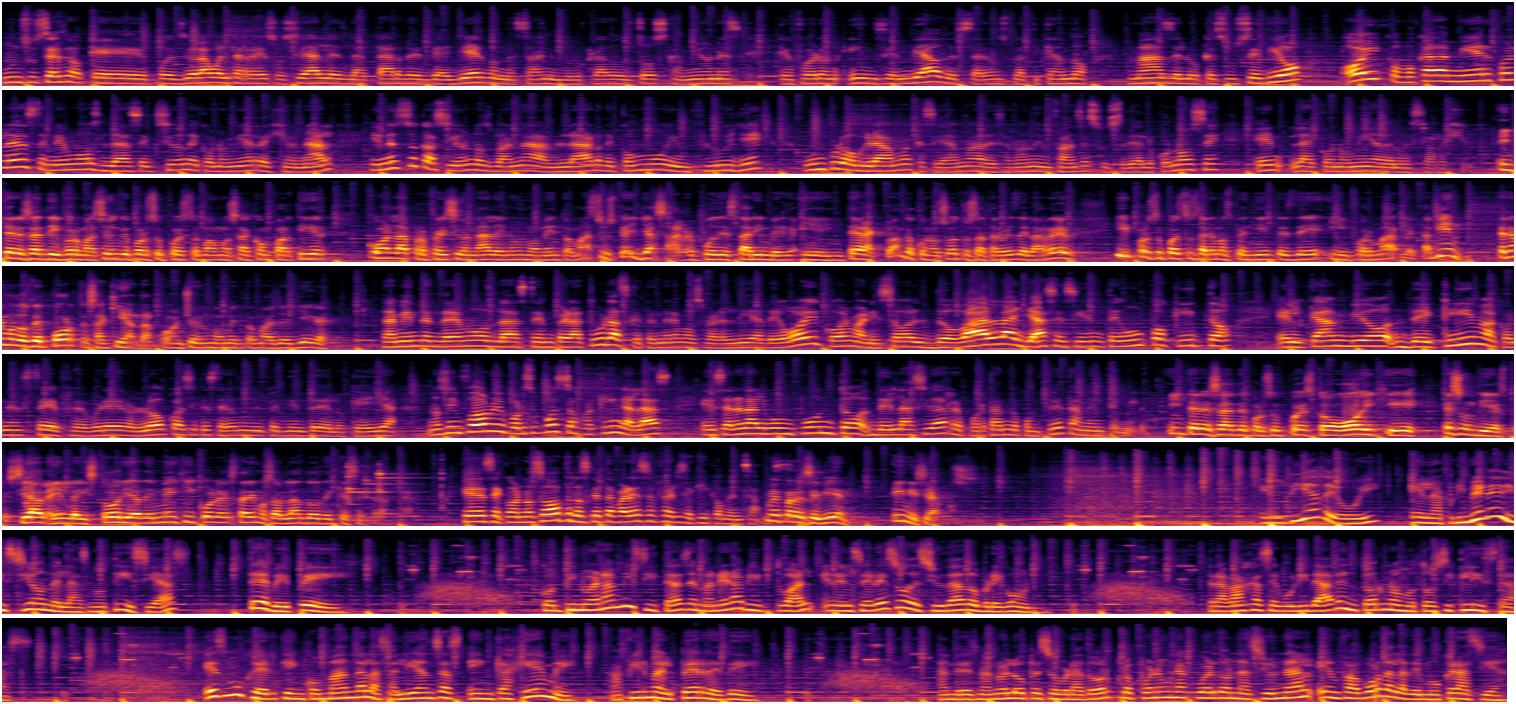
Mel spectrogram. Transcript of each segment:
un suceso que pues dio la vuelta a redes sociales la tarde de ayer donde estaban involucrados dos camiones que fueron incendiados. Estaremos platicando más de lo que sucedió. Hoy, como cada miércoles, tenemos la sección de economía regional y en esta ocasión nos van a hablar de cómo influye un programa que se llama Desarmando Infancia, si usted ya lo conoce, en la economía de nuestra región. Interesante información que por supuesto vamos a compartir con la profesional en un momento más. Usted ya sabe, puede estar interactuando con nosotros a través de la red y por supuesto estaremos pendientes de informarle. También tenemos los deportes, aquí anda Poncho, en un momento más ya llega. También tendremos las temperaturas que tendremos para el día de hoy con Marisol Dovala. Ya se siente un poquito el cambio de clima con este febrero loco, así que estaremos muy pendientes de lo que ella nos informe. Y por supuesto, Joaquín Galás estará en algún punto de la ciudad reportando completamente en vivo. Interesante, por supuesto, hoy que es un día especial en la historia de México, le estaremos hablando de qué se trata. Quédese con nosotros. ¿Qué te parece, Fer, si aquí comenzamos? Me parece bien. Iniciamos. El día de hoy, en la primera edición de las noticias, TVP. Continuarán visitas de manera virtual en el Cerezo de Ciudad Obregón. Trabaja seguridad en torno a motociclistas. Es mujer quien comanda las alianzas en KGM, afirma el PRD. Andrés Manuel López Obrador propone un acuerdo nacional en favor de la democracia.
